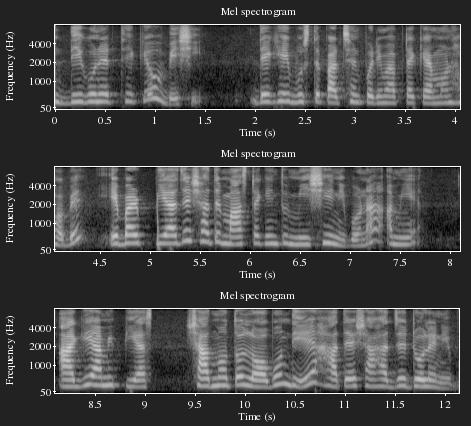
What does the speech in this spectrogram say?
দ্বিগুণের থেকেও বেশি। দেখেই বুঝতে পারছেন পরিমাপটা কেমন হবে। এবার পেঁয়াজের সাথে মাছটা কিন্তু মিশিয়ে নিব না। আমি, আগে আমি পেঁয়াজ স্বাদ মতো লবণ দিয়ে হাতের সাহায্যে ডলে নেব।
